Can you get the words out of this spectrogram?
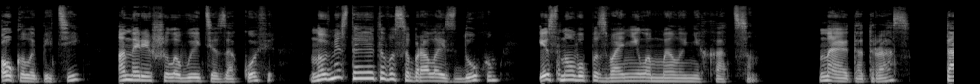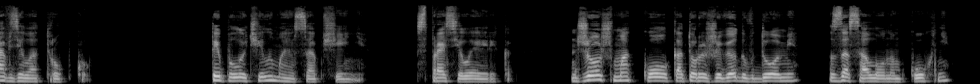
Около пяти она решила выйти за кофе, но вместо этого собралась с духом и снова позвонила Мелани Хадсон. На этот раз та взяла трубку. «Ты получила мое сообщение?» — спросила Эрика. Джош Маккол, который живет в доме за салоном кухни,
